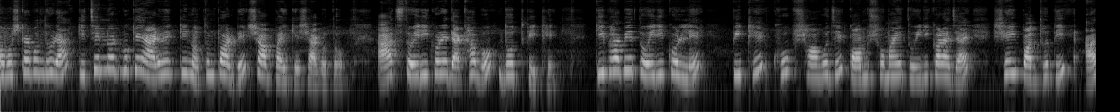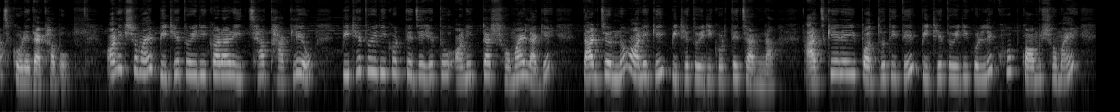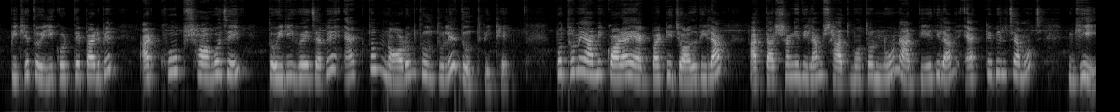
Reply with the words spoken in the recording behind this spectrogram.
নমস্কার বন্ধুরা, কিচেন নোটবুকে আরও একটি নতুন পর্বে সবাইকে স্বাগত। আজ তৈরি করে দেখাবো দুধ পিঠে। কীভাবে তৈরি করলে পিঠে খুব সহজে কম সময়ে তৈরি করা যায়, সেই পদ্ধতি আজ করে দেখাবো। অনেক সময় পিঠে তৈরি করার ইচ্ছা থাকলেও, পিঠে তৈরি করতে যেহেতু অনেকটা সময় লাগে, তার জন্য অনেকেই পিঠে তৈরি করতে চান না। আজকের এই পদ্ধতিতে পিঠে তৈরি করলে খুব কম সময়ে পিঠে তৈরি করতে পারবেন। আর খুব সহজেই তৈরি হয়ে যাবে একদম নরম তুলতুলে দুধ পিঠে। প্রথমে আমি কড়ায় এক বাটি জল দিলাম আর তার সঙ্গে দিলাম স্বাদ মতো নুন আর দিয়ে দিলাম এক টেবিল চামচ ঘি।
